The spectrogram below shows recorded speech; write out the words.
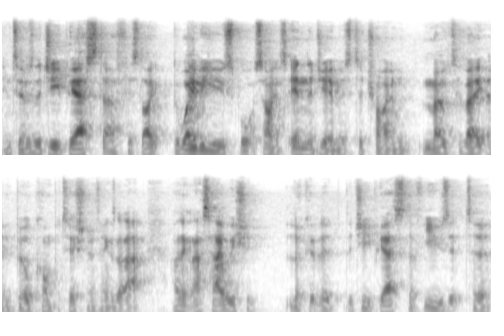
in terms of the GPS stuff, it's like the way we use sports science in the gym is to try and motivate and build competition and things like that. I think that's how we should look at the, the GPS stuff, use it to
